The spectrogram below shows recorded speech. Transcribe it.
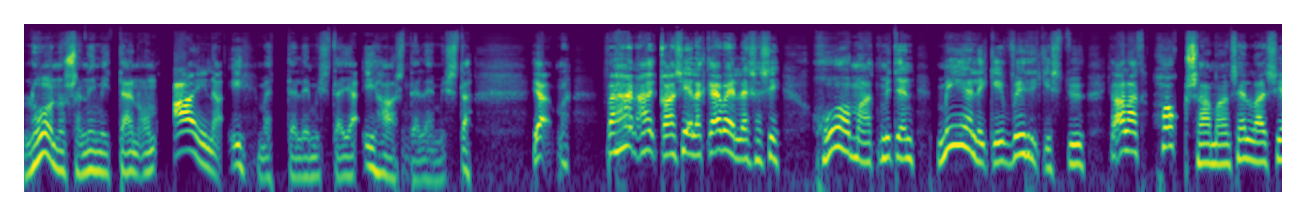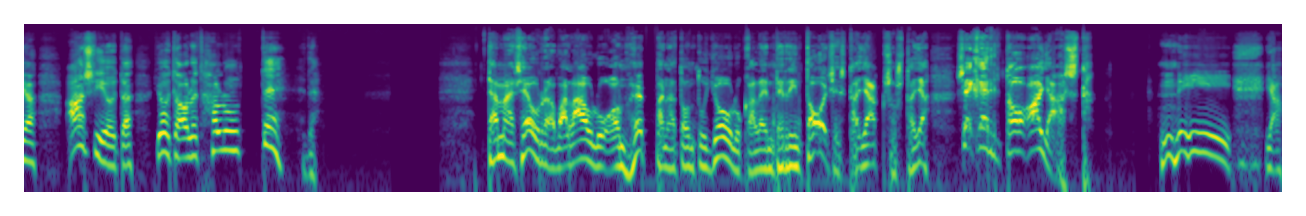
Luonnossa nimittäin on aina ihmettelemistä ja ihastelemista. Ja Vähän aikaa siellä kävellessäsi huomaat, miten mielikin virkistyy ja alat hoksaamaan sellaisia asioita, joita olet halunnut tehdä. Tämä seuraava laulu on Höppänätontu joulukalenterin toisesta jaksosta ja se kertoo ajasta. Niin, ja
